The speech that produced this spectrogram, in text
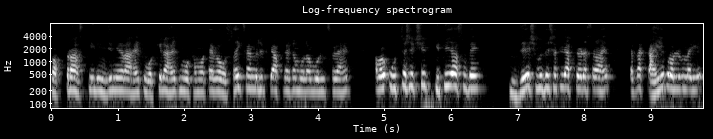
डॉक्टर असतील इंजिनियर आहेत वकील आहेत मोठ्या मोठ्या व्यावसायिक फॅमिलीतले आपल्याकडे मुला मुलींची स्थळे आहेत. त्यामुळे उच्च शिक्षित कितीही असू दे देश विदेशातले आपल्याकडे स्थळ आहेत त्याचा काही प्रॉब्लेम नाही आहे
